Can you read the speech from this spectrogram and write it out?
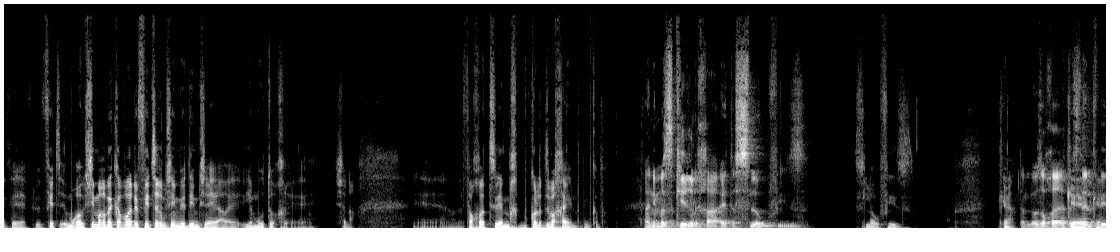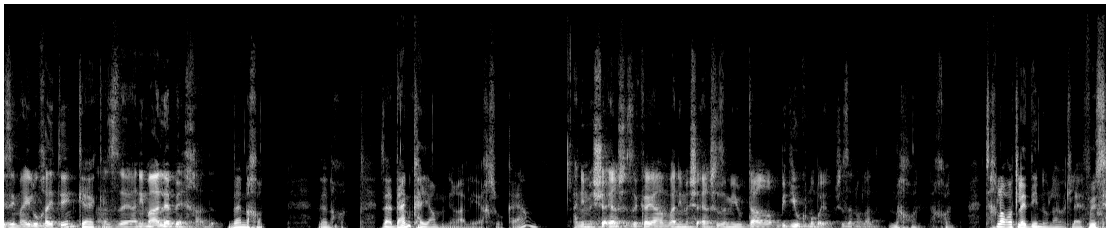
פיצ- הם עושים הרבה כבוד לפיצרים שהם יודעים שימותו אחרי שנה. אה, לפחות כל עוד זה בחיים נותנים כבוד. אני מזכיר לך את ה slofies. slofies. כן, אתה לא זוכר את כן, ה slofies עם ההילוך האיטי? כן, כן. אז אה, אני מעלה באחד. זה נכון. זה נכון. זה עדיין קיים נראה לי איכשהו קיים. אני משער שזה קיים ואני משער שזה מיותר בדיוק כמו ביום שזה נולד. נכון נכון. צריך להראות לדין אולי עוד להם זה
